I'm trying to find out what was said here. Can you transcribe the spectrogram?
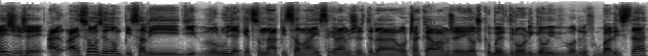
vieš, že aj, aj som si o tom písali di- ľudia, keď som napísal na Instagram, že teda očakávam, že Joško bude druholigový výborný futbalista,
